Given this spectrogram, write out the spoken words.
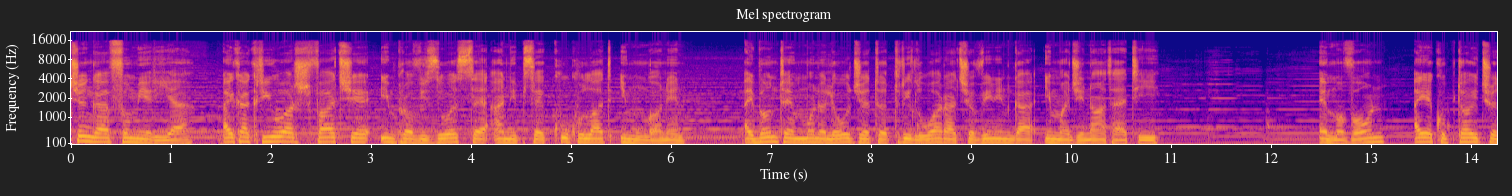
Që nga fëmijëria, ai ka krijuar shfaqje improvizuese ani pse kukullat i mungonin. Ai bënte monologje të trilluara që vinin nga imagjinata e tij. E më vonë, ai e kuptoi që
